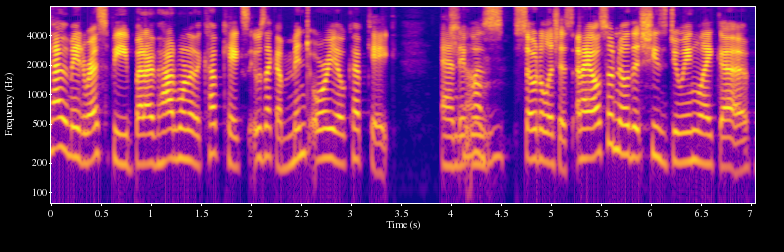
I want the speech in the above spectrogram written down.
haven't made a recipe, but I've had one of the cupcakes. It was like a mint Oreo cupcake, and it was so delicious. And I also know that she's doing like a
